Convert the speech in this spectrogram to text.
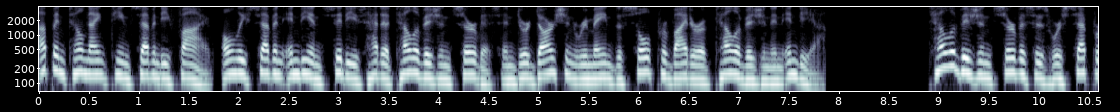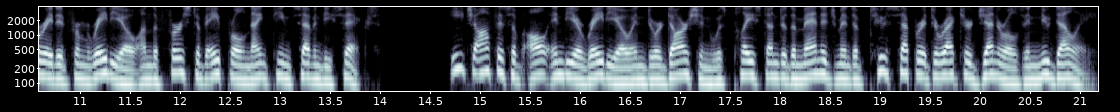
Up until 1975, only seven Indian cities had a television service and Doordarshan remained the sole provider of television in India. Television services were separated from radio on 1 April 1976. Each office of All India Radio and Doordarshan was placed under the management of two separate Director Generals in New Delhi.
